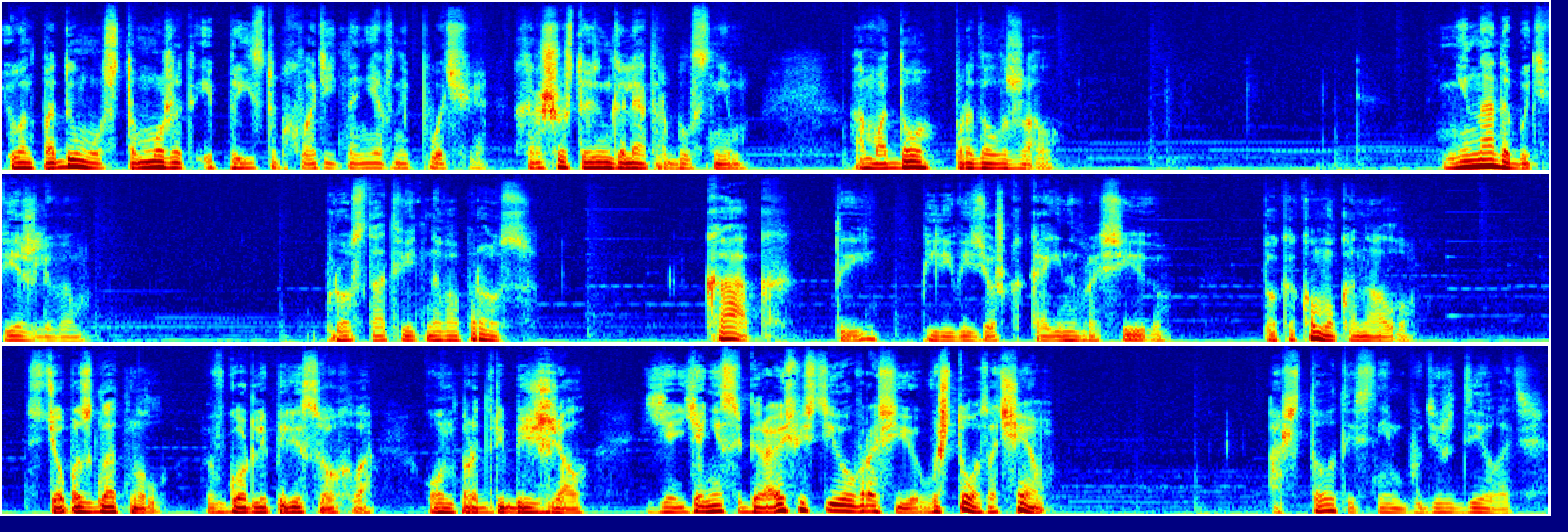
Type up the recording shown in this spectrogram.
И он подумал, что может и приступ хватить на нервной почве. Хорошо, что ингалятор был с ним. А Мадо продолжал. «Не надо быть вежливым. Просто ответь на вопрос. Как ты перевезешь кокаин в Россию? По какому каналу? Степа сглотнул. В горле пересохло. Он продребезжал. Я, я не собираюсь везти его в Россию. Вы что, зачем? А что ты с ним будешь делать?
